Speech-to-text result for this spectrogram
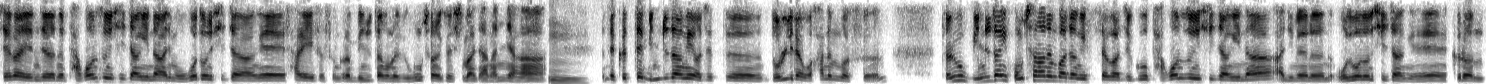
제가 예전에 박원순 시장이나 아니면 오거돈 시장의 사례에 있어서는 그런 민주당으로 무공천을 결심하지 않았냐. 음. 근데 그때 민주당의 어쨌든 논리라고 하는 것은 결국 민주당이 공천하는 과정이 있어가지고 박원순 시장이나 아니면은 오거돈 시장의 그런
